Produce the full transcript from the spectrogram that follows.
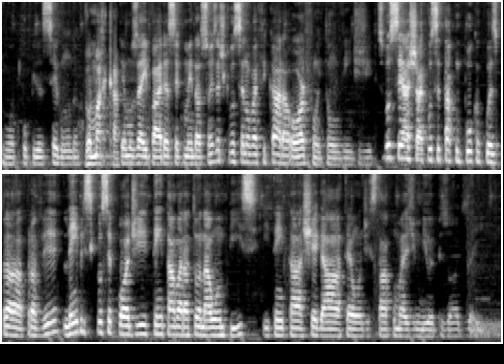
um outro pupila de segunda. Vamos marcar. Temos aí várias recomendações. Acho que você não vai ficar órfão, então, 20 de. Se você achar que você tá com pouca coisa para ver, lembre-se que você pode tentar maratonar One Piece e tentar chegar até onde está com mais de mil episódios aí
